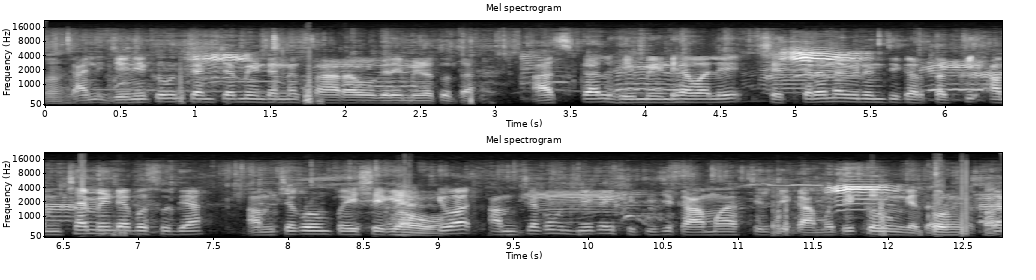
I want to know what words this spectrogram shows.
आहे. आणि जेणेकरून त्यांच्या मेंढ्यांना चारा वगैरे मिळत होता. आजकाल हे मेंढ्यावाले शेतकऱ्यांना विनंती करतात की आमच्या मेंढ्या बसू द्या आमच्याकडून पैसे घ्या हो. किंवा आमच्याकडून जे काही शेतीचे कामं असतील ते कामं ते करून घेतात. करून घेतात. तर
